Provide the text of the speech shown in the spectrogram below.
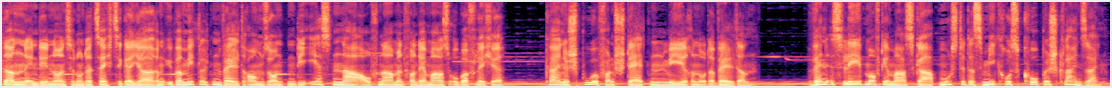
Dann in den 1960er Jahren übermittelten Weltraumsonden die ersten Nahaufnahmen von der Marsoberfläche. Keine Spur von Städten, Meeren oder Wäldern. Wenn es Leben auf dem Mars gab, musste das mikroskopisch klein sein.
